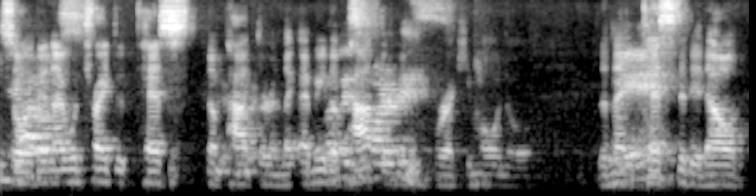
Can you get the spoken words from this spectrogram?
So then I would try to test the pattern. Like I made a pattern for a kimono. Then I tested it out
